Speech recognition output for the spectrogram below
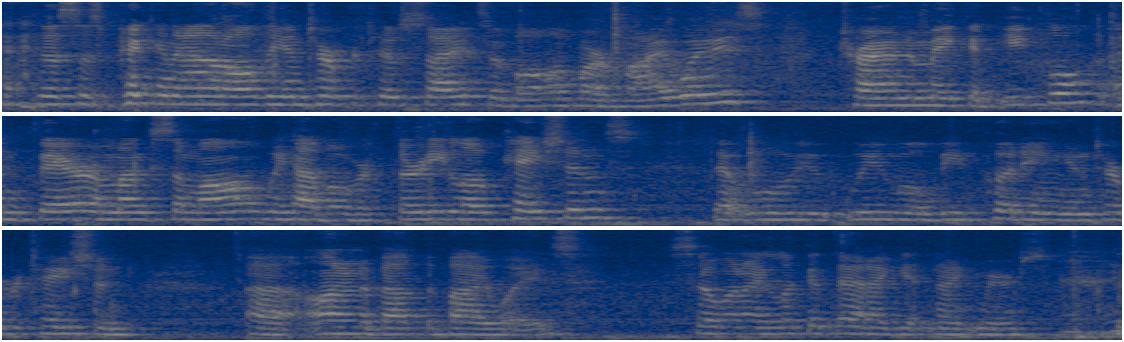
This is picking out all the interpretive sites of all of our byways, trying to make it equal and fair amongst them all. We have over thirty locations that we, we will be putting interpretation uh, on and about the byways. So when I look at that, I get nightmares.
